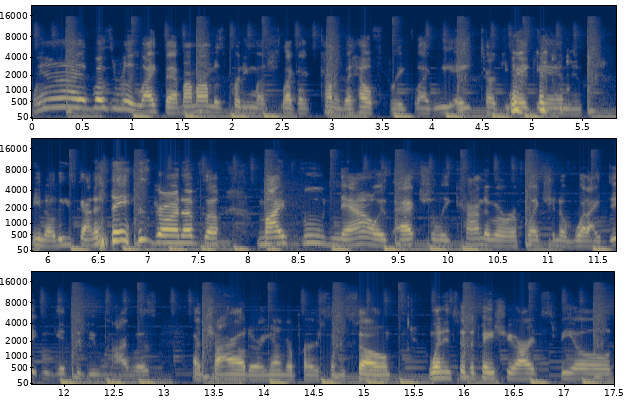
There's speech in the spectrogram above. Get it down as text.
well, it wasn't really like that. My mom was pretty much like a kind of a health freak. Like we ate turkey bacon and you know these kind of things growing up. So my food now is actually kind of a reflection of what I didn't get to do when I was a child or a younger person. So went into the pastry arts field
